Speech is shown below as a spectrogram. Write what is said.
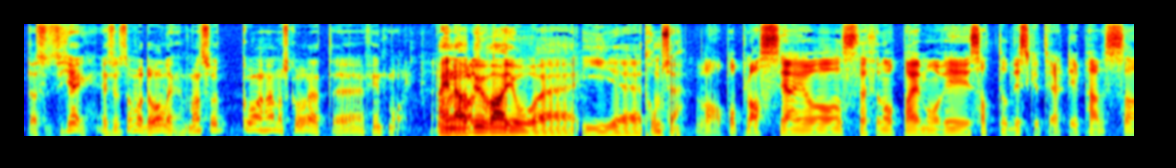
Det syns ikke jeg. Jeg syns han var dårlig. Men så går han hen og skårer et uh, fint mål. Einar, du var jo uh, i uh, Tromsø. var på plass, jeg og Steffen Oppheim, og vi satt og diskuterte i pausa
